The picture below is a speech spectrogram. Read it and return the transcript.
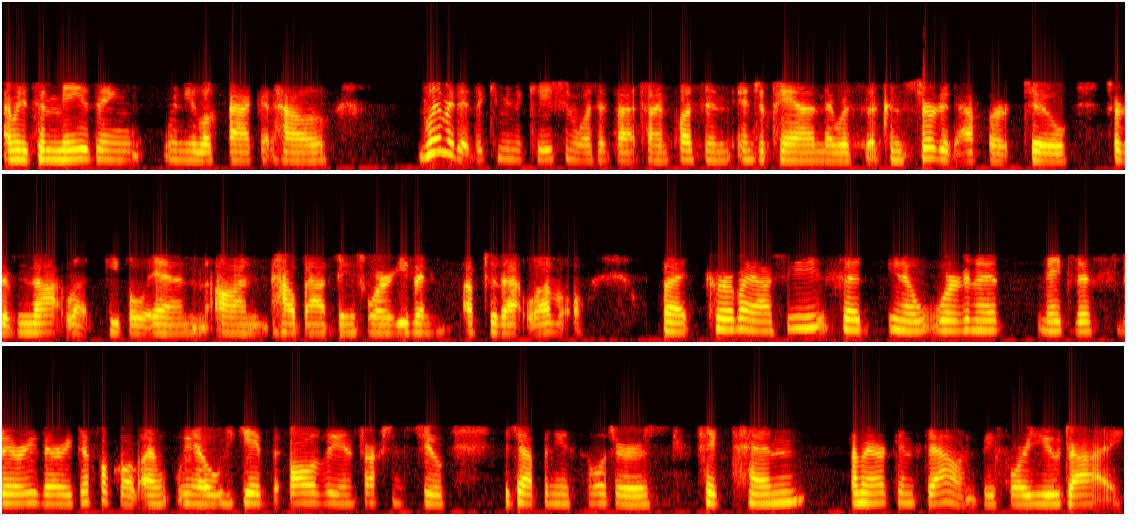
I mean, it's amazing when you look back at how limited the communication was at that time. Plus, in in Japan, there was a concerted effort to sort of not let people in on how bad things were, even up to that level. But Kuribayashi said, you know, we're going to make this very, very difficult. And, you know, he gave all of the instructions to the Japanese soldiers, take 10 Americans down before you die.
